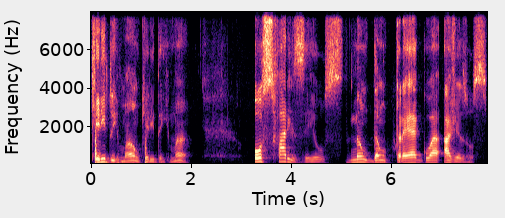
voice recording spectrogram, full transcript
Querido irmão, querida irmã, os fariseus não dão trégua a Jesus.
